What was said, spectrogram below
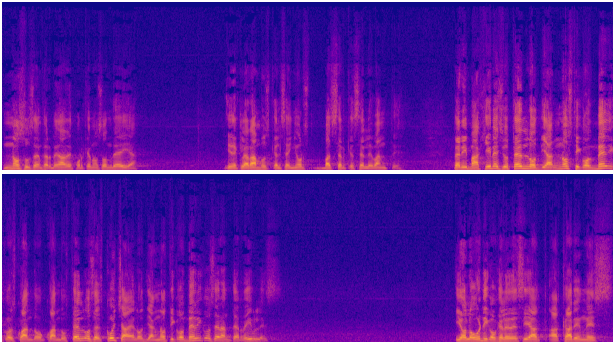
no sus enfermedades porque no son de ella. Y declaramos que el Señor va a hacer que se levante. Pero imagínese usted los diagnósticos médicos, cuando, cuando usted los escucha, eh, los diagnósticos médicos eran terribles. Yo lo único que le decía a Karen es,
